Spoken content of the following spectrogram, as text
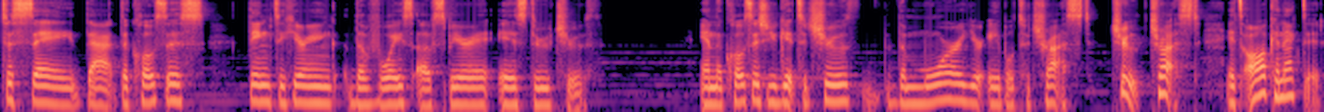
to say that the closest thing to hearing the voice of Spirit is through truth. And the closest you get to truth, the more you're able to trust. Truth, trust. It's all connected.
